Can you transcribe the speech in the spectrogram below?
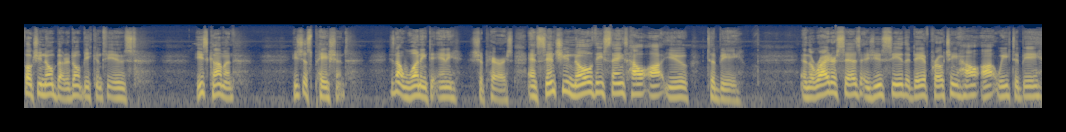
folks, you know better. Don't be confused. He's coming. He's just patient. He's not wanting to any should perish. And since you know these things, how ought you to be? And the writer says, as you see the day approaching, how ought we to be?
